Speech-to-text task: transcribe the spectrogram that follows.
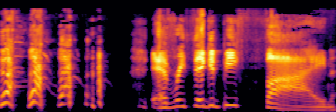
everything would be fine."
